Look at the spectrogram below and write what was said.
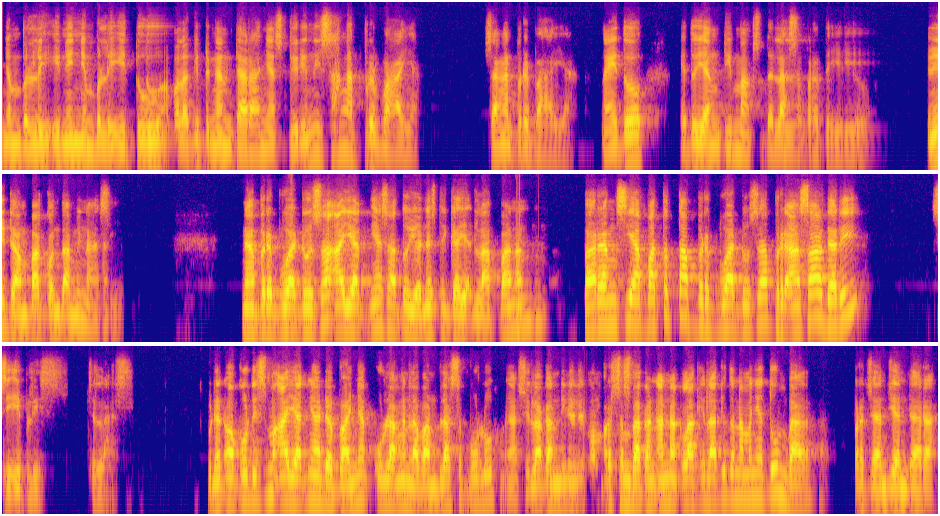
Nyembelih ini, nyembelih itu, apalagi dengan darahnya sendiri ini sangat berbahaya. Sangat berbahaya. Nah itu itu yang dimaksud adalah seperti itu. Ini dampak kontaminasi. Nah berbuat dosa ayatnya 1 Yohanes 3 ayat 8 Barang siapa tetap berbuat dosa berasal dari si iblis. Jelas. Kemudian okultisme ayatnya ada banyak, ulangan 18.10. Ya, silakan dilihat mempersembahkan anak laki-laki itu namanya tumbal. Perjanjian darah.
